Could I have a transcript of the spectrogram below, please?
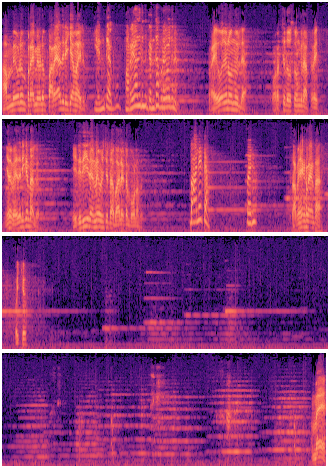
അമ്മയോടും പ്രേമയോടും പറയാതിരിക്കാമായിരുന്നു. എന്റെ അബു പറയാതിരുന്നിട്ട് എന്താ പ്രയോജനം? പ്രയോജനമൊന്നുമില്ല. കുറച്ച് ദിവസമെങ്കിലും അത്രയും. ഇങ്ങനെ വേദനിക്കണ്ടല്ലോ. എരുതിയിൽ എണ്ണ ഒഴിച്ചിട്ടാ ബാലേട്ടൻ പോണത്. ബാലേട്ടാ വരൂ. സമയം കളയണ്ട. വയ്ക്കോ അമ്മേ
